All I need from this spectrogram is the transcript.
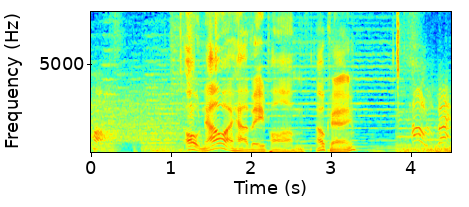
Oh. Oh, now I have a Aipom. Okay. That?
